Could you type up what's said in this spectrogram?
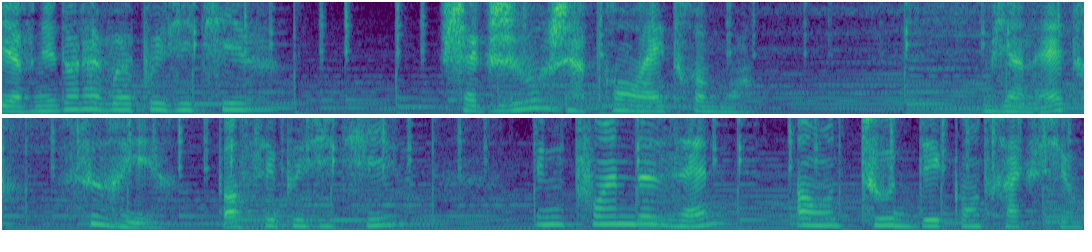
Bienvenue dans la voie positive. Chaque jour, j'apprends à être moi. Bien-être, sourire, pensée positive, une pointe de zen en toute décontraction.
